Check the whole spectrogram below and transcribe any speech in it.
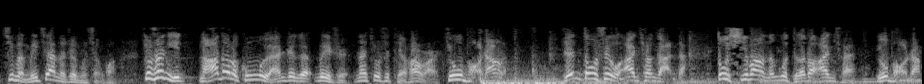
基本没见到这种情况。就说你拿到了公务员这个位置，那就是铁饭碗，就有保障了。人都是有安全感的，都希望能够得到安全、有保障。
